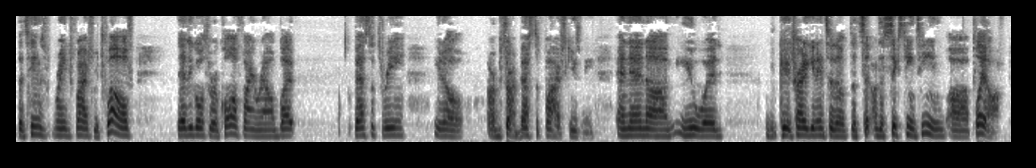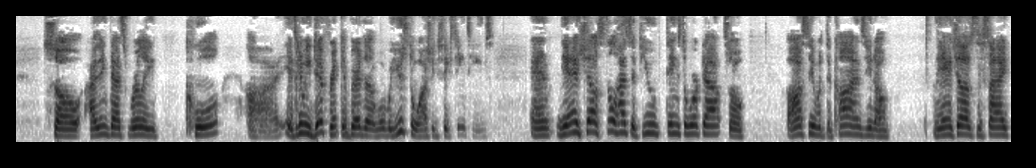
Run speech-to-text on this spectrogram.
the teams ranked five through twelve, they had to go through a qualifying round, but best of three, you know, or sorry, best of five, excuse me, and then um, you would get, try to get into the the, the 16 team uh, playoff. So I think that's really cool. Uh, it's going to be different compared to what we're used to watching 16 teams. And the NHL still has a few things to work out. So obviously with the cons, you know, the NHL has to decide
